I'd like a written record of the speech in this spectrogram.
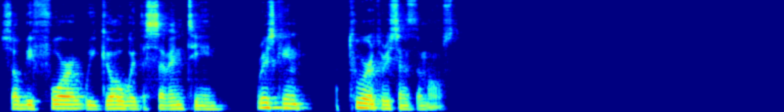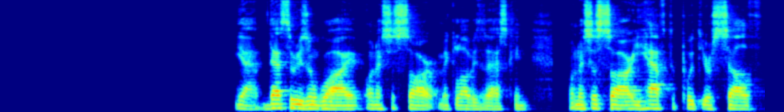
So before we go with the 17, risking two or three cents the most. Yeah, that's the reason why on SSR, McLovin is asking, on SSR, you have to put yourself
